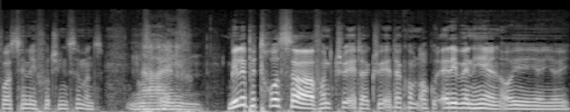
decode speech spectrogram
Paul Stanley vor Gene Simmons. Nein. Mille Petruzza von Creator. Creator kommt auch gut. Eddie Van Halen. Oi, oi.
